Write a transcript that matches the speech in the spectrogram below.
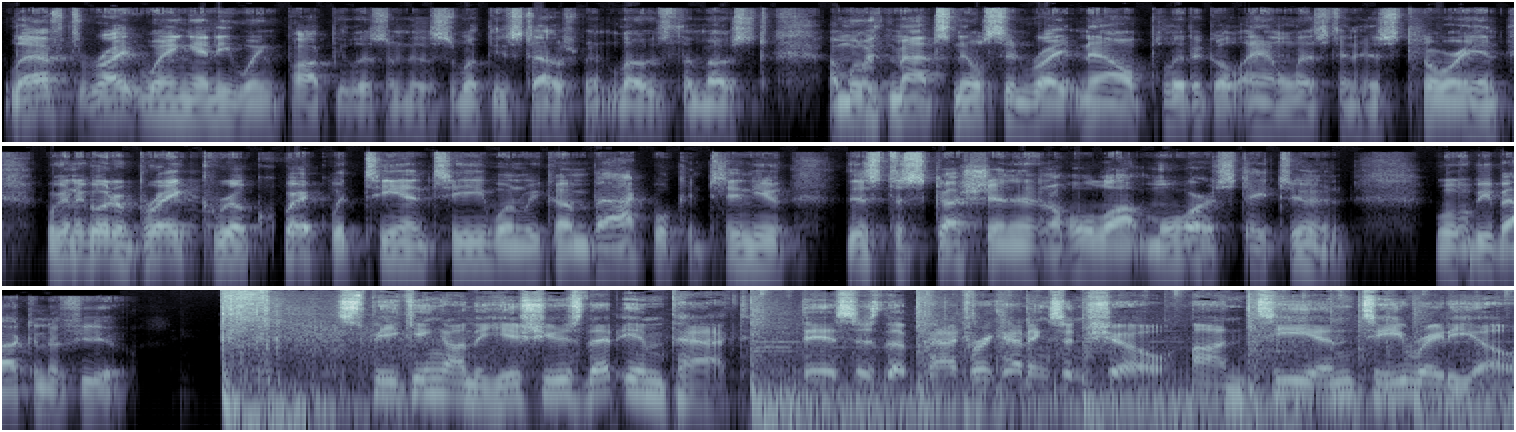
left, right wing, any wing populism. This is what the establishment loathes the most. I'm with Mats Nilsson right now, political analyst and historian. We're going to go to break real quick with TNT. When we come back, we'll continue this discussion and a whole lot more. Stay tuned. We'll be back in a few. Speaking on the issues that impact. This is the Patrick Henningsen Show on TNT Radio.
